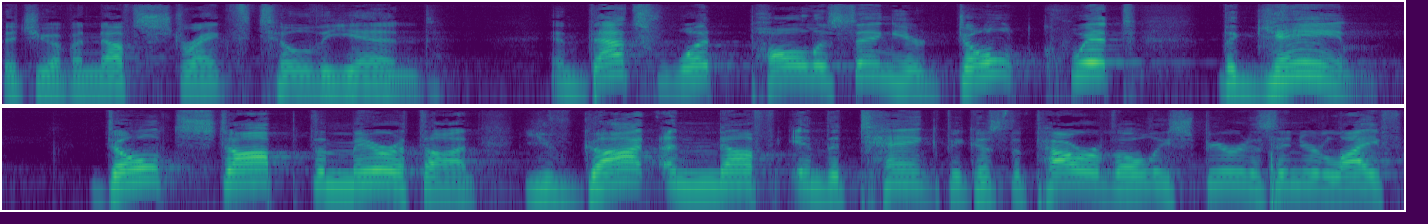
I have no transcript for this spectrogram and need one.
that you have enough strength till the end. And that's what Paul is saying here. Don't quit the game. Don't stop the marathon. You've got enough in the tank because the power of the Holy Spirit is in your life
